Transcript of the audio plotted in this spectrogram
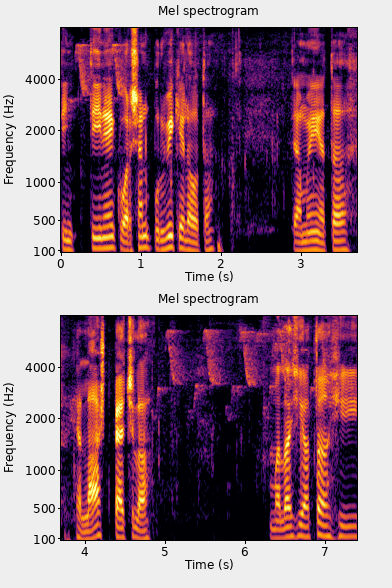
तीन तीन एक वर्षांपूर्वी केला होता. त्यामुळे आता ह्या लास्ट पॅचला मला ही आता ही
